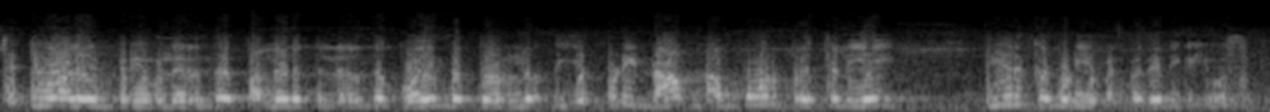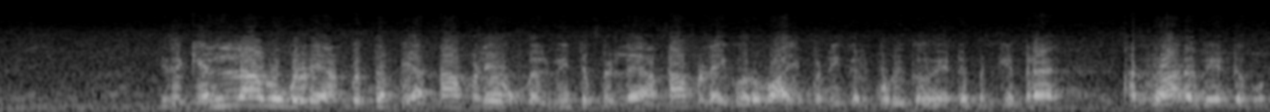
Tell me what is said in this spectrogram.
செட்டிவாளையம் பிரிவிலிருந்து பல்லடத்திலிருந்து கோயம்புத்தூரிலிருந்து எப்படி நாம் நம்மூர் பிரச்சனையை தீர்க்க முடியும் என்பதை நீங்க யோசிக்கணும் இதுக்கெல்லாம் உங்களுடைய அன்பு தம்பி அண்ணாமலை உங்கள் வீட்டு பிள்ளை அண்ணாமலைக்கு ஒரு வாய்ப்பு நீங்கள் கொடுக்க வேண்டும் என்கின்ற அன்பான வேண்டுகோள்.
